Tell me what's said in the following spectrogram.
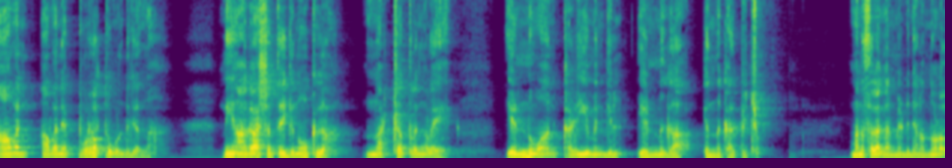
അവൻ അവനെ പുറത്തു കൊണ്ടുചെന്ന് നീ ആകാശത്തേക്ക് നോക്കുക. നക്ഷത്രങ്ങളെ എണ്ണുവാൻ കഴിയുമെങ്കിൽ എണ്ണുക എന്ന് കൽപ്പിച്ചു. മനസ്സിലാകാൻ വേണ്ടി ഞാൻ ഒന്നോടെ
